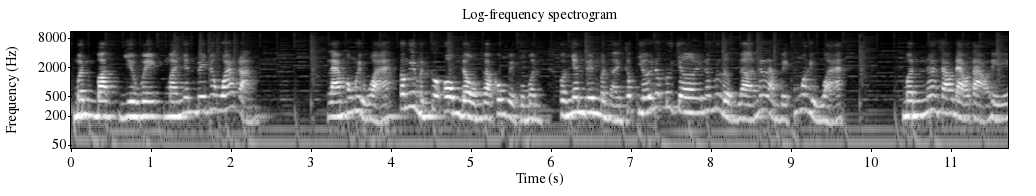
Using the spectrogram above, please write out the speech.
mình bận nhiều việc mà nhân viên nó quá rảnh làm không hiệu quả, có nghĩa mình cứ ôm đồn vào công việc của mình. Còn nhân viên mình ở cấp dưới nó cứ chơi, nó cứ lượn lờ, nó làm việc không có hiệu quả. Mình sao đào tạo thì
